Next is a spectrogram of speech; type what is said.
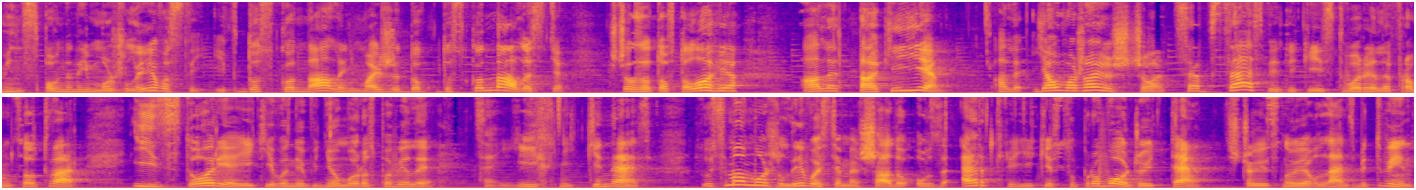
він сповнений можливостей і вдосконалень майже до вдосконалості. Що за тавтологія? Але так і є. Але я вважаю, що це всесвіт, який створили From Software, і історія, які вони в ньому розповіли, це їхній кінець. З усіма можливостями Shadow of the Earth, які супроводжують те, що існує в Lands Between,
